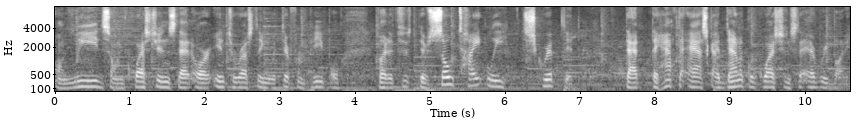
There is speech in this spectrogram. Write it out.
on leads, on questions that are interesting with different people, but if they're so tightly scripted that they have to ask identical questions to everybody.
